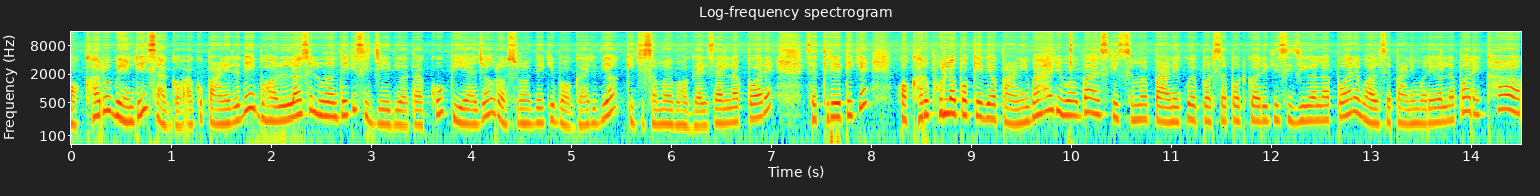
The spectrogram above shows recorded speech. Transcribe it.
କଖାରୁ ଭେଣ୍ଡି ଶାଗ ଆକୁ ପାଣିରେ ଦେଇ ଭଲସେ ଲୁଣ ଦେଇକି ସିଝେଇ ଦିଅ ତାକୁ ପିଆଜ ଆଉ ରସୁଣ ଦେଇକି ବଘାରି ଦିଅ କିଛି ସମୟ ବଘାରି ସାରିଲା ପରେ ସେଥିରେ ଟିକେ କଖାରୁ ଫୁଲ ପକାଇ ଦିଅ ପାଣି ବାହାରିବ ବାସ୍ କିଛି ସମୟ ପାଣିକୁ ଏପଟ ସେପଟ କରିକି ସିଝିଗଲା ପରେ ଭଲସେ ପାଣି ମରିଗଲା ପରେ ଖାଅ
